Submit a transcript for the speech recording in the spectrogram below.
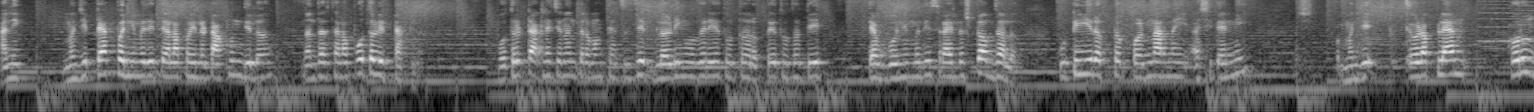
आणि म्हणजे पॅक पनीमध्ये त्याला पहिलं टाकून दिलं नंतर त्याला पोतळीत टाकलं. पोतळीत टाकल्याच्या नंतर मग त्याचं जे ब्लडिंग वगैरे येत होतं रक्त येत होतं ते त्या गोणीमध्येच राहिलं स्टॉप झालं. कुठेही रक्त पडणार नाही अशी त्यांनी म्हणजे एवढा प्लॅन करून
